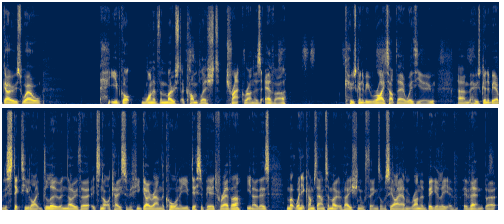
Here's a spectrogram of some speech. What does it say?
goes well. You've got one of the most accomplished track runners ever, who's going to be right up there with you, um, who's going to be able to stick to you like glue and know that it's not a case of if you go around the corner, you've disappeared forever. You know, there's when it comes down to motivational things. Obviously, I haven't run a big elite event, but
